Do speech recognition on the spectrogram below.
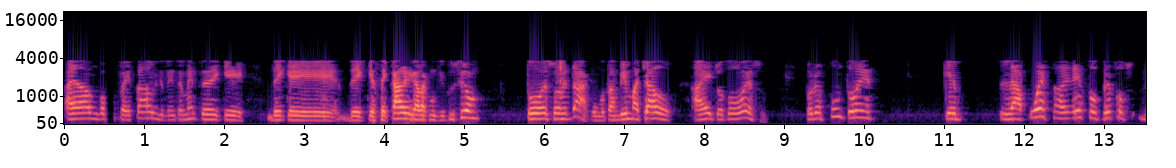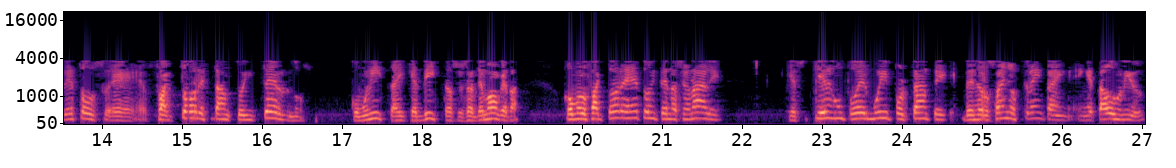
haya dado un golpe de Estado, independientemente de que, de que, de que se cargue la Constitución, todo eso es verdad, como también Machado ha hecho todo eso. Pero el punto es que la apuesta de estos, de estos, de estos eh, factores tanto internos, comunistas, izquierdistas, socialdemócratas, como los factores estos internacionales que tienen un poder muy importante desde los años 30 en, en Estados Unidos,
